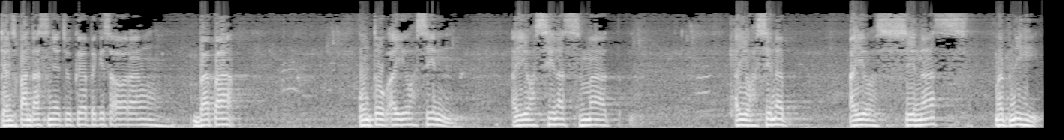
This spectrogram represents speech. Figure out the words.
Dan sepantasnya juga bagi seorang bapak untuk ayuh sin, ayuh sinas mat, ayuh sinas mabnihi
